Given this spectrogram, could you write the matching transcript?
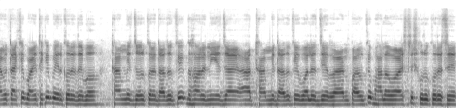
আমি তাকে বাড়ি থেকে বের করে দেব। ঠাম্মি জোর করে দাদুকে ঘরে নিয়ে যায় আর ঠাম্মি দাদুকে বলে যে রায়ান পারুলকে ভালোবাসতে শুরু করেছে।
